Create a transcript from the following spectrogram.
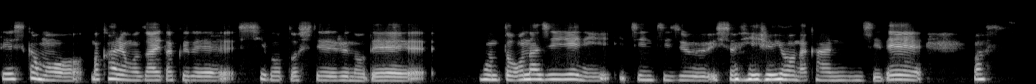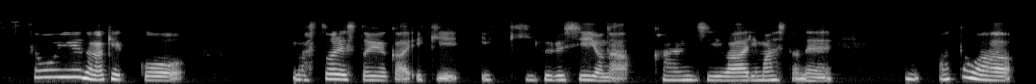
で、しかも、まあ、彼も在宅で仕事しているので、本当同じ家に一日中一緒にいるような感じで、まあ、そういうのが結構、まあ、ストレスというか息息苦しいような感じはありましたね。あとは、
